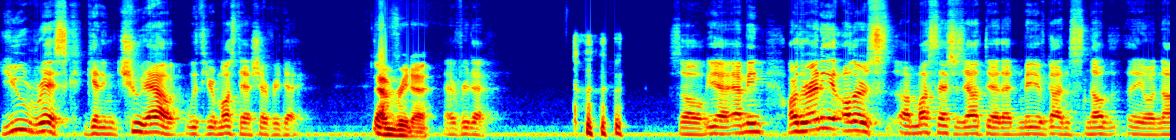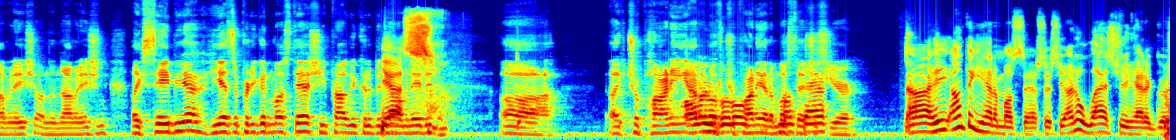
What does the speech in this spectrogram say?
you risk getting chewed out with your mustache every day. Every day. Every day. so yeah, I mean, are there any other uh, mustaches out there that may have gotten snubbed? You know, a nomination on the nomination, like Sabia. He has a pretty good mustache. He probably could have been Yes. nominated. Uh, like Trapani. I don't know if Trapani had a mustache, this year. Uh, he, I don't think he had a mustache this year. I know last year he had a good,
